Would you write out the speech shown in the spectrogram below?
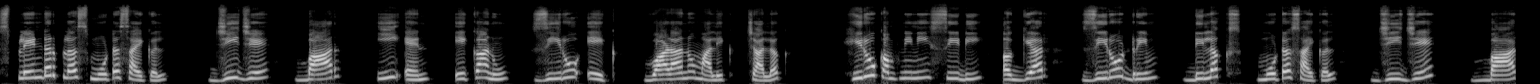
સ્પ્લેન્ડર પ્લસ મોટરસાયકલ જી જે બાર ઈએન એકાણું ઝીરો એક વાળાનો માલિક ચાલક, હીરો કંપનીની સીડી અગિયાર zero dream deluxe motorcycle GJ બાર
